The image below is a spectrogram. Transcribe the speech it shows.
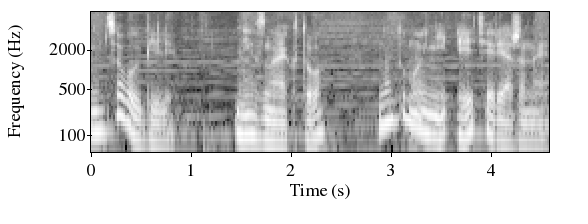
Немцова убили. Не знаю кто, но думаю не эти ряженые.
